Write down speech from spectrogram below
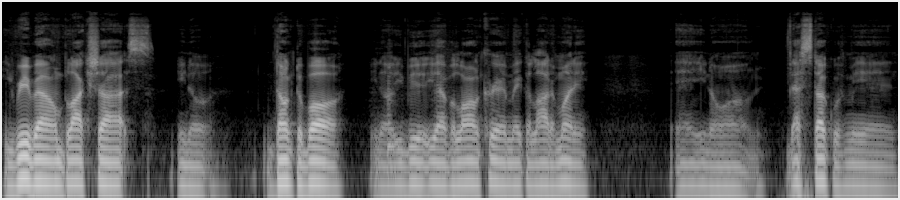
you rebound, block shots, you know, dunk the ball. You know, you be you have a long career and make a lot of money, and you know um, that stuck with me, and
